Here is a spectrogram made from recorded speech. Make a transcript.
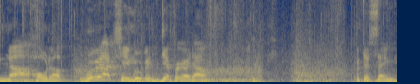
me. Nah, hold up. We're actually moving different right now. With this thing.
